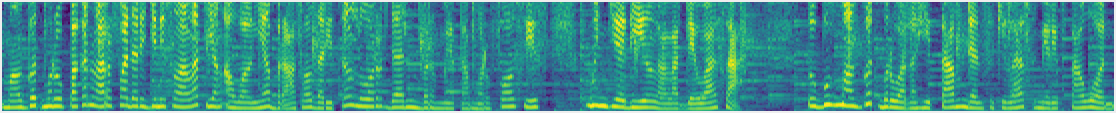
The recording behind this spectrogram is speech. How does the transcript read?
Maggot merupakan larva dari jenis lalat yang awalnya berasal dari telur dan bermetamorfosis menjadi lalat dewasa. Tubuh maggot berwarna hitam dan sekilas mirip tawon.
